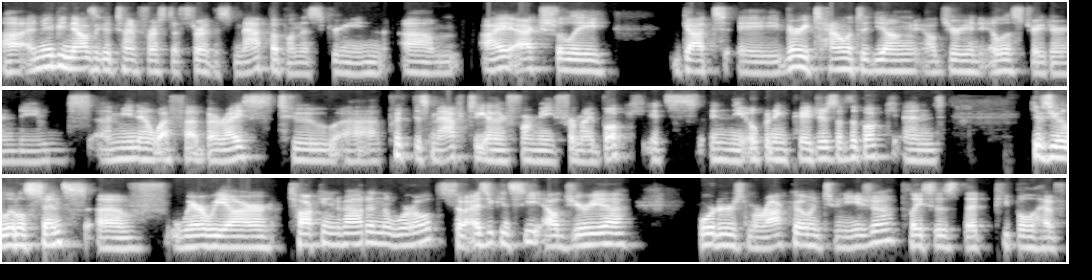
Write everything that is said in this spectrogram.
Uh, and maybe now's a good time for us to throw this map up on the screen. Um, I actually got a very talented young Algerian illustrator named Amina Wafa Barais to uh, put this map together for me for my book. It's in the opening pages of the book and gives you a little sense of where we are talking about in the world. So, as you can see, Algeria borders Morocco and Tunisia, places that people have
